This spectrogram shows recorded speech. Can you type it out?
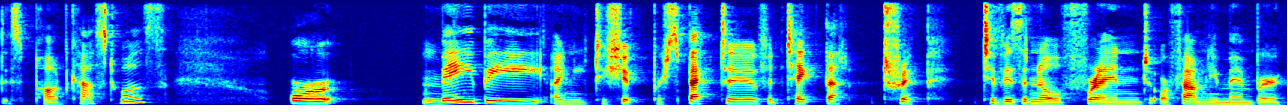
this podcast was? Or maybe I need to shift perspective and take that trip to visit an old friend or family member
